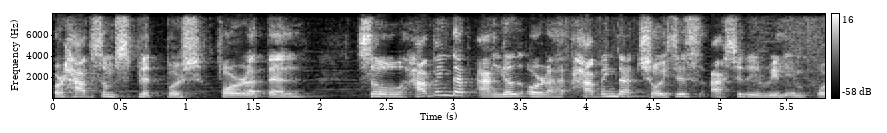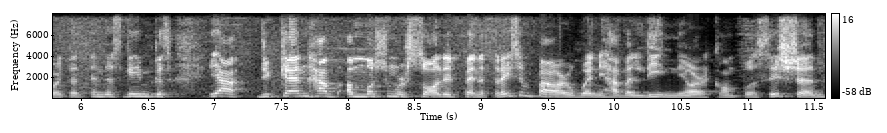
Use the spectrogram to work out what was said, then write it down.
or have some split push for Ratel. So having that angle or having that choice is actually really important in this game because yeah, you can have a much more solid penetration power when you have a linear composition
